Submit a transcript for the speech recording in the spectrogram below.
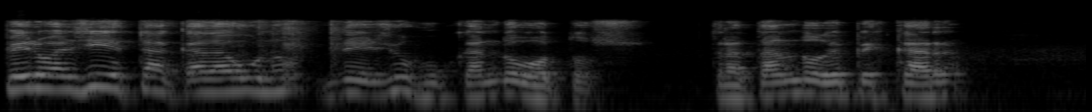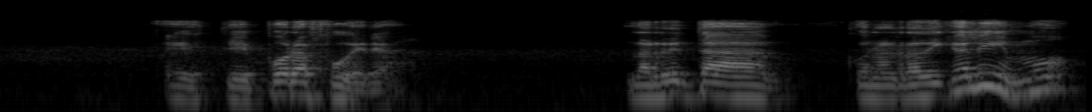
pero allí está cada uno de ellos buscando votos, tratando de pescar este, por afuera. La reta con el radicalismo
